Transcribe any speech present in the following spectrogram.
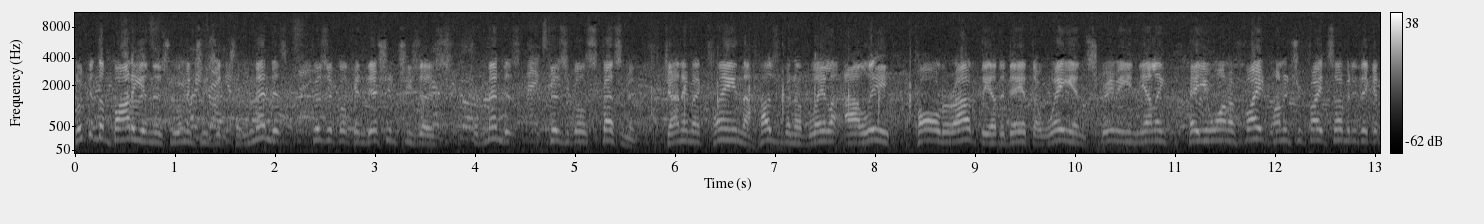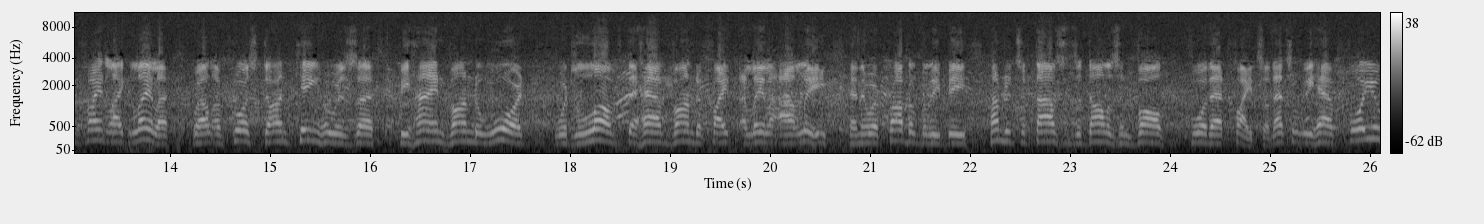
Look at the body in this woman. She's in tremendous physical condition. She's a tremendous physical specimen. Johnny McClain, the husband of Laila Ali, called her out the other day at the weigh-in, screaming and yelling, "Hey, you want to fight? Why don't you fight somebody that can fight like Laila? Well, of course, Don King, who is uh, behind Vonda Ward, would love to have Vonda fight Laila Ali, and there would probably be hundreds of thousands of dollars involved for that fight. So that's what we have for you.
